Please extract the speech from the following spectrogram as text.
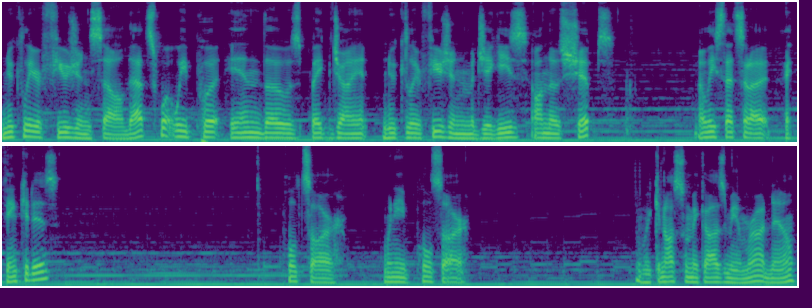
Nuclear fusion cell. That's what we put in those big giant nuclear fusion majiggies on those ships. At least that's what I, I think it is. Pulsar. We need pulsar. We can also make osmium rod now.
